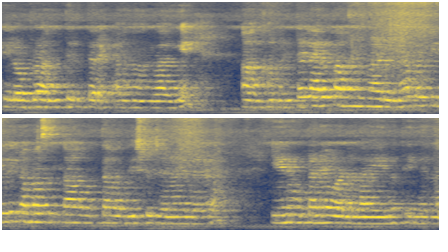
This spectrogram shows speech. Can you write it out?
ಕೆಲವೊಬ್ಬರು ಅಂತಿರ್ತಾರೆ ಹಾಗಾಗಿ. ಕಮೆಂಟಲ್ಲಿ ಯಾರು ಕಮೆಂಟ್ ಮಾಡಿಲ್ಲ ಬಟ್ ಇಲ್ಲಿ ನಮ್ಮ ಸುತ್ತಮುತ್ತ ಒಂದಿಷ್ಟು ಜನ ಇದ್ದಾರೆ ಏನು ಊಟನೇ ಮಾಡಲ್ಲ, ಏನು ತಿನ್ನಲ್ಲ,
